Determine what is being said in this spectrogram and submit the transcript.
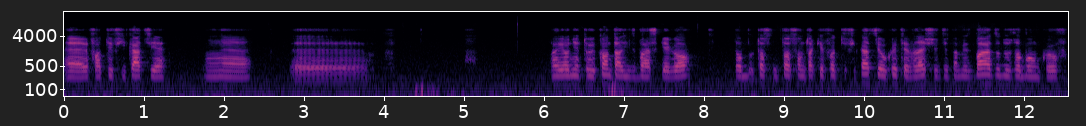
e, fortyfikacje mm, e, e, w rejonie Trójkąta Lidzbarskiego. To, to, to są takie fortyfikacje ukryte w lesie, gdzie tam jest bardzo dużo bunkrów,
